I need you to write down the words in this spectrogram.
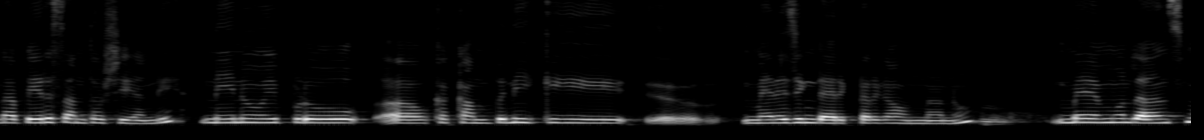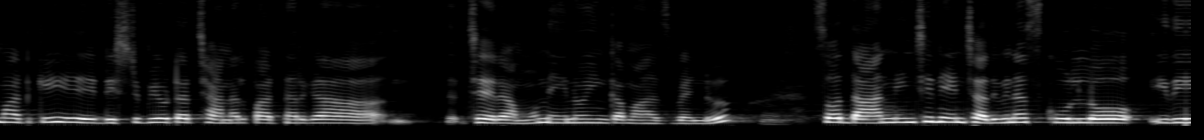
నా పేరు సంతోషి అండి. నేను ఇప్పుడు ఒక కంపెనీకి మేనేజింగ్ డైరెక్టర్గా ఉన్నాను. మేము లర్న్ స్మార్ట్కి డిస్ట్రిబ్యూటర్ ఛానల్ పార్ట్నర్గా చేరాము. నేను ఇంకా మా హస్బెండ్. సో దాని నుంచి నేను చదివిన స్కూల్లో ఇది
